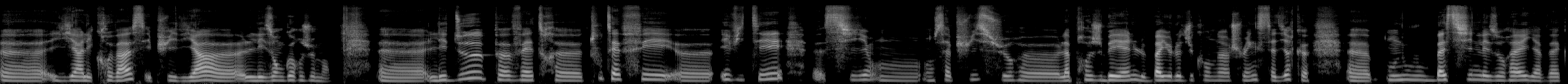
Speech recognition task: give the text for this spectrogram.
il y a les crevasses, et puis il y a les engorgements. Euh, les deux peuvent être tout à fait évités si on, s'appuie sur l'approche BN, le biological nurturing, c'est-à-dire que on nous bassine les oreilles avec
